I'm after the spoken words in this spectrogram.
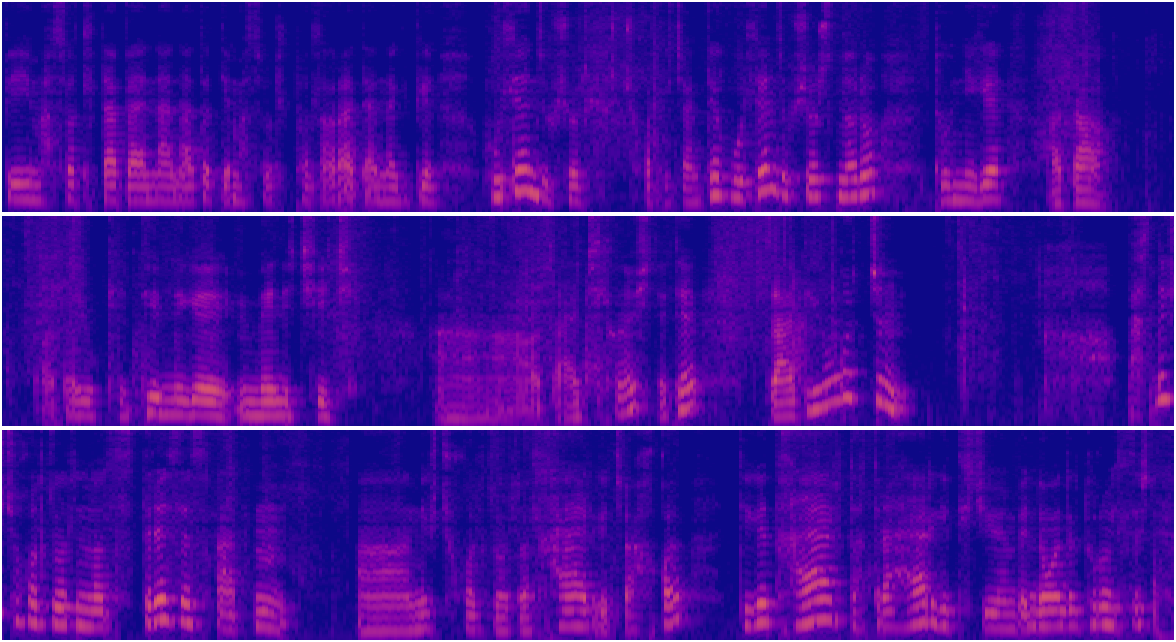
би ийм асуудалтай байна надад ийм асуудал тулгараад байна гэдгийг хүлээн зөвшөөрөх чухал гэж байна. Тэг хүлээн зөвшөөрснөөрөө түүнийгээ одоо одоо юу гэх тэр нэгэ менеж хийж аа одоо ажиллах нь шүү дээ тий. За тэгэнгუთ чинь бас нэг чухал зүйл нь бол стрессээс гадна аа нэг чухал зүйл бол хайр гэж юу? Тэгээд хайр дотроо хайр гэдэг чинь юм бэ? Нөгөө нэг түрүү хэлсэн шүү дээ.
